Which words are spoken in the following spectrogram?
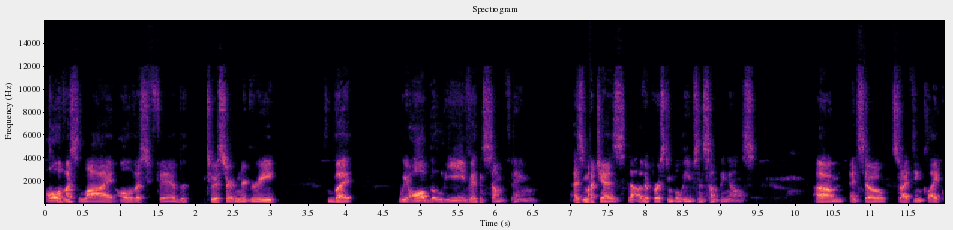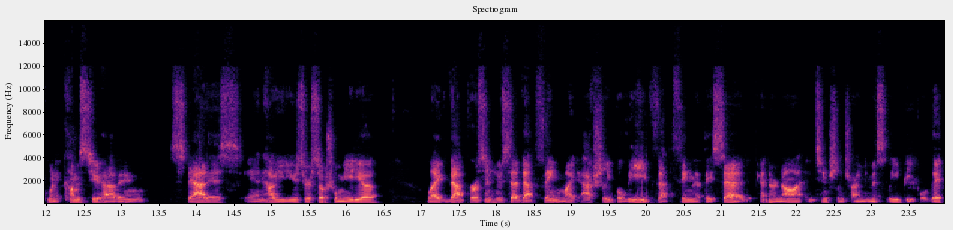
all of us lie, all of us fib to a certain degree, but we all believe in something as much as the other person believes in something else. Um, and so, so I think like when it comes to having status and how you use your social media, like that person who said that thing might actually believe that thing that they said and they're not intentionally trying to mislead people. They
